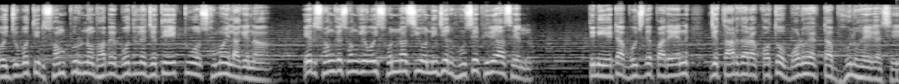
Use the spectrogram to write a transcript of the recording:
ওই যুবতীর সম্পূর্ণভাবে বদলে যেতে একটুও সময় লাগে না। এর সঙ্গে সঙ্গে ওই সন্ন্যাসীও নিজের হুঁশে ফিরে আসেন। তিনি এটা বুঝতে পারেন যে তার দ্বারা কত বড় একটা ভুল হয়ে গেছে।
